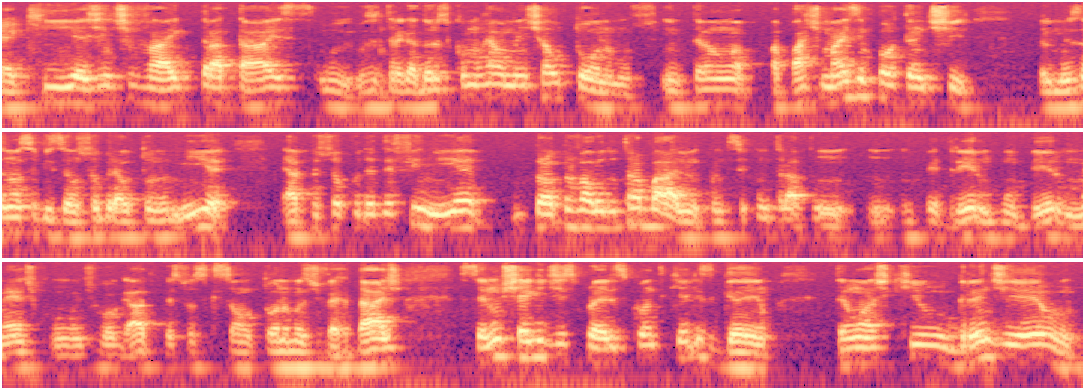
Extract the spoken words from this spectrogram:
é que a gente vai tratar os entregadores como realmente autônomos. Então, a, a, parte mais importante, pelo menos da nossa visão sobre a autonomia, é a pessoa poder definir o próprio valor do trabalho. Quando você contrata um, um, um pedreiro, um bombeiro, um médico, um advogado, pessoas que são autônomas de verdade, você não chega e diz para eles quanto que eles ganham. Então, acho que o grande erro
